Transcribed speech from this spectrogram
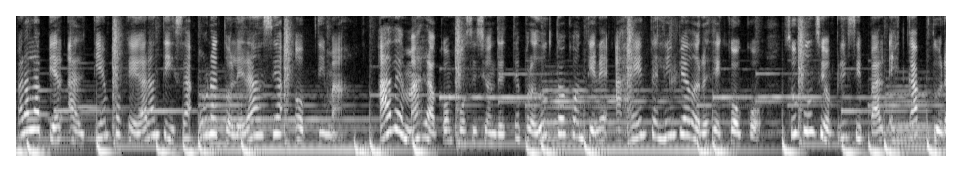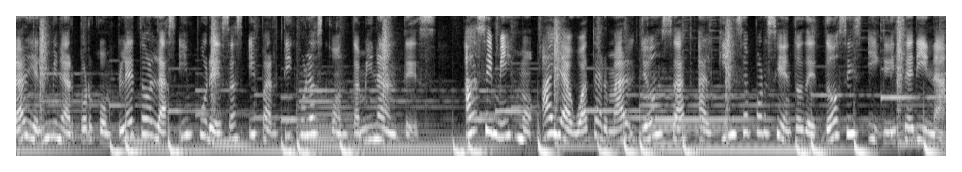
para la piel al tiempo que garantiza una tolerancia óptima. Además, la composición de este producto contiene agentes limpiadores de coco. Su función principal es capturar y eliminar por completo las impurezas y partículas contaminantes. Asimismo, hay agua termal John Sack al 15% de dosis y glicerina.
